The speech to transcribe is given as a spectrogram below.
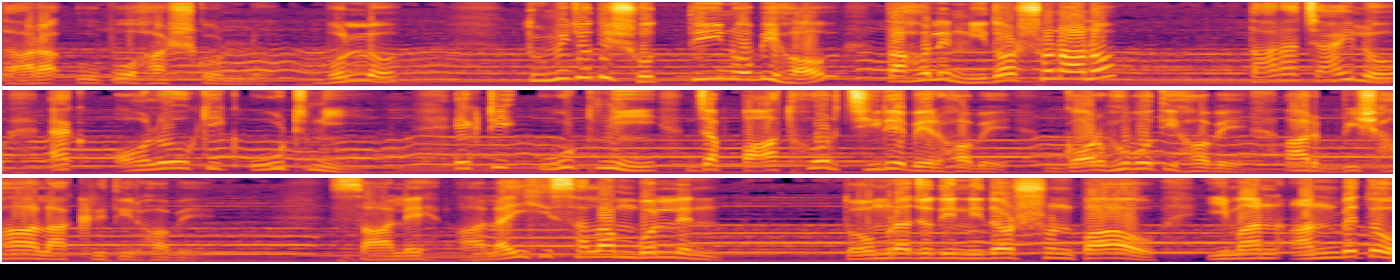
তারা উপহাস করল, বলল, তুমি যদি সত্যিই নবী হও, তাহলে নিদর্শন আনো। তারা চাইল এক অলৌকিক উটনি। একটি উটনি যা পাথর চিরে বের হবে, গর্ভবতী হবে আর বিশাল আকৃতির হবে। সালেহ আলাইহি সালাম বললেন, তোমরা যদি নিদর্শন পাও ইমান আনবে তো?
